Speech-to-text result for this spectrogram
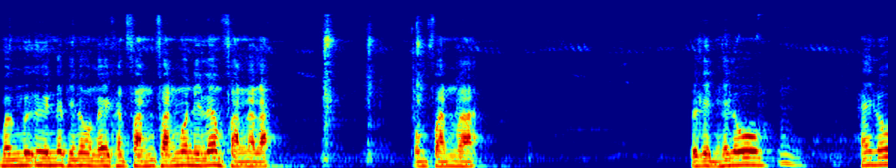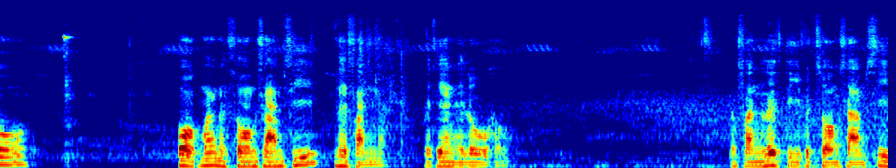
เบิ่งมืออื่นนะพี่น้องเลยคันฝันฝันงวดนี้เริ่มฝันแล้วล่ะผมฝันว่าไปเล่นไฮโลอืมไฮโล ออกมาหน่ะสองสามสีในฝันน่ะไปแทงไฮโลเขาแต่ฝันเลยตีเป็นสองสามสี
